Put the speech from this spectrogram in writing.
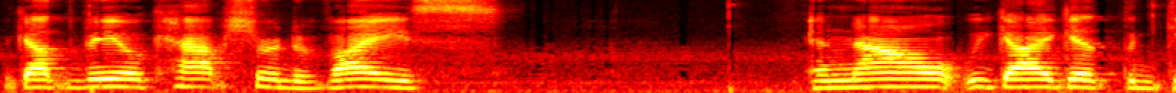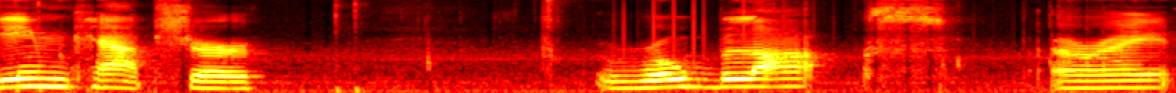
We got the video capture device. And now we gotta get the game capture. Roblox. Alright.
